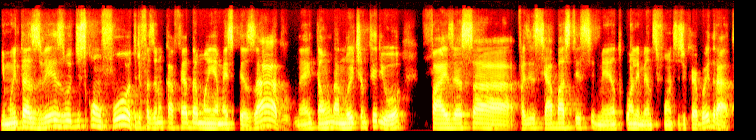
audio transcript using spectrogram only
E muitas vezes o desconforto de fazer um café da manhã mais pesado, né? Então na noite anterior faz essa faz esse abastecimento com alimentos fontes de carboidrato.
